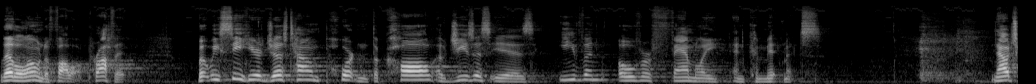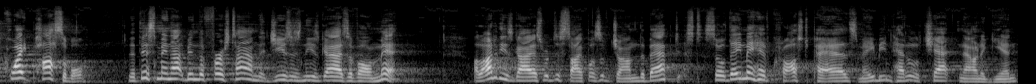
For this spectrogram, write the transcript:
let alone to follow a prophet. But we see here just how important the call of Jesus is, even over family and commitments. Now, it's quite possible that this may not have been the first time that Jesus and these guys have all met. A lot of these guys were disciples of John the Baptist, so they may have crossed paths, maybe had a little chat now and again,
